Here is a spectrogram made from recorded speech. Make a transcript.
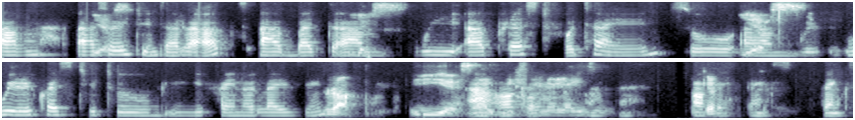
um, uh, yes. sorry to interrupt, uh, but um, yes. we are pressed for time, so um, Yes. we, we request you to be finalizing. wrap. Yes, I'll Ah, be finalizing. Okay, Okay. okay, thanks, thanks.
